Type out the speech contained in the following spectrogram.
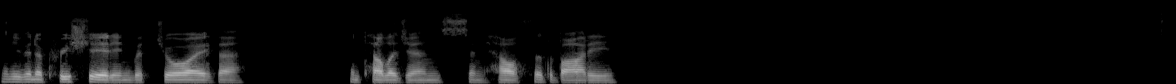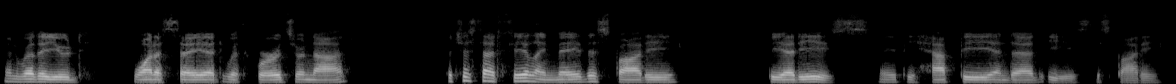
And even appreciating with joy the intelligence and health of the body. And whether you'd want to say it with words or not, but just that feeling, may this body be at ease, may it be happy and at ease, this body.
